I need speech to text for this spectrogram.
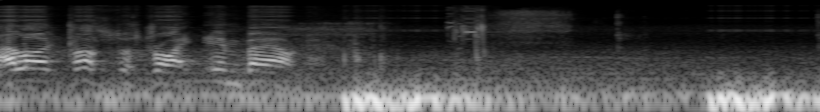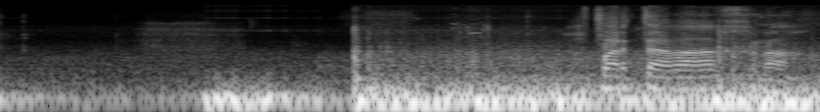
Allied cluster strike inbound. Puerta abajo, no.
